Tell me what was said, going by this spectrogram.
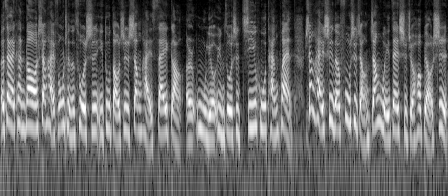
而再来看到上海封城的措施，一度导致上海塞港，而物流运作是几乎瘫痪。上海市的副市长张维在十九号表示，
